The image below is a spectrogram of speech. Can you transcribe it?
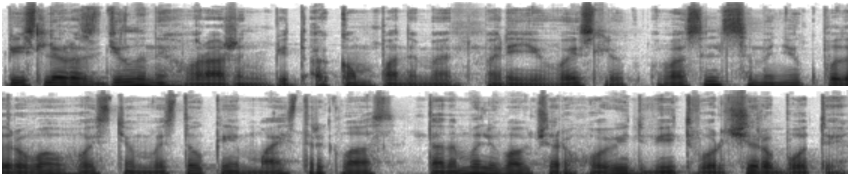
Після розділених вражень під акомпанемент Марії Вислюк Василь Семенюк подарував гостям виставки майстер-клас та намалював чергові дві творчі роботи.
